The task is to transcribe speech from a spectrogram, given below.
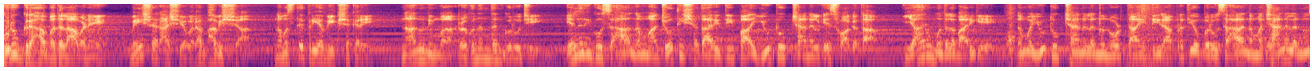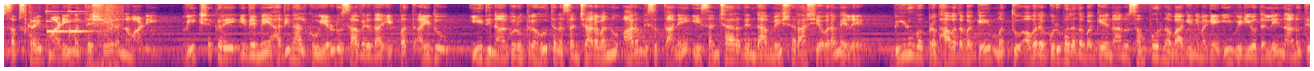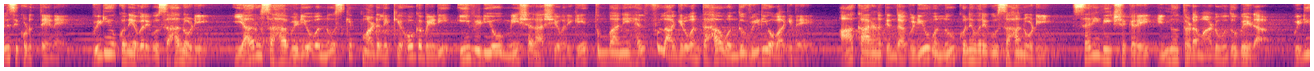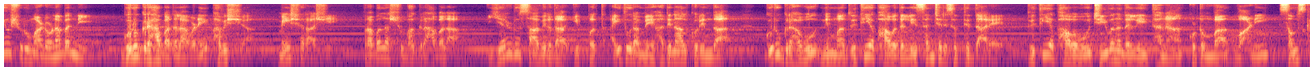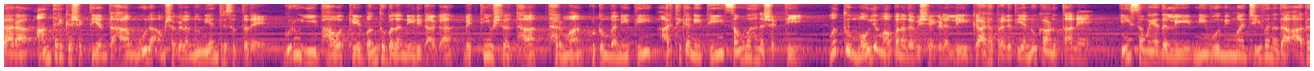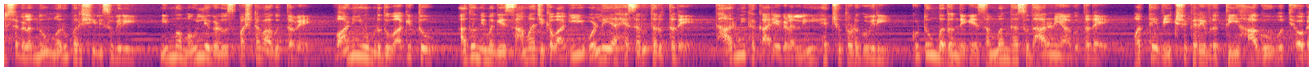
ಗುರುಗ್ರಹ ಬದಲಾವಣೆ ಮೇಷರಾಶಿಯವರ ಭವಿಷ್ಯ. ನಮಸ್ತೆ ಪ್ರಿಯ ವೀಕ್ಷಕರೇ, ನಾನು ನಿಮ್ಮ ರಘುನಂದನ್ ಗುರೂಜಿ. ಎಲ್ಲರಿಗೂ ಸಹ ನಮ್ಮ ಜ್ಯೋತಿಷ್ಯ ದಾರಿ ದೀಪ ಯೂಟ್ಯೂಬ್ ಚಾನೆಲ್ಗೆ ಸ್ವಾಗತ. ಯಾರು ಮೊದಲ ಬಾರಿಗೆ ನಮ್ಮ ಯೂಟ್ಯೂಬ್ ಚಾನೆಲ್ ಅನ್ನು ನೋಡ್ತಾ ಇದ್ದೀರಾ, ಪ್ರತಿಯೊಬ್ಬರೂ ಸಹ ನಮ್ಮ ಚಾನೆಲ್ ಅನ್ನು ಸಬ್ಸ್ಕ್ರೈಬ್ ಮಾಡಿ ಮತ್ತೆ ಶೇರ್ ಅನ್ನು ಮಾಡಿ. ವೀಕ್ಷಕರೇ, ಇದೆ ಮೇ ಹದಿನಾಲ್ಕು ಎರಡು ಸಾವಿರದ ಇಪ್ಪತ್ತೈದು. ಈ ದಿನ ಗುರು ಗ್ರಹೂತನ ಸಂಚಾರವನ್ನು ಆರಂಭಿಸುತ್ತಾನೆ ಈ ಸಂಚಾರದಿಂದ ಮೇಷರಾಶಿಯವರ ಮೇಲೆ. ಬೀಳುವ ಪ್ರಭಾವದ ಬಗ್ಗೆ ಮತ್ತು ಅವರ ಗುರುಬಲದ ಬಗ್ಗೆ ನಾನು ಸಂಪೂರ್ಣವಾಗಿ ನಿಮಗೆ ಈ ವಿಡಿಯೋದಲ್ಲಿ ನಾನು ತಿಳಿಸಿಕೊಡುತ್ತೇನೆ. ವಿಡಿಯೋ ಕೊನೆಯವರೆಗೂ ಸಹ ನೋಡಿ. ಯಾರು ಸಹ ವಿಡಿಯೋವನ್ನು ಸ್ಕಿಪ್ ಮಾಡಲಿಕ್ಕೆ ಹೋಗಬೇಡಿ. ಈ ವಿಡಿಯೋ ಮೇಷರಾಶಿಯವರಿಗೆ ತುಂಬಾನೇ ಹೆಲ್ಪ್ಫುಲ್ ಆಗಿರುವಂತಹ ಒಂದು ವಿಡಿಯೋವಾಗಿದೆ. ಆ ಕಾರಣದಿಂದ ವಿಡಿಯೋವನ್ನು ಕೊನೆವರೆಗೂ ಸಹ ನೋಡಿ. ಸರಿ ವೀಕ್ಷಕರೇ, ಇನ್ನೂ ತಡ ಮಾಡುವುದು ಬೇಡ. ವಿಡಿಯೋ ಶುರು ಮಾಡೋಣ ಬನ್ನಿ. ಗುರುಗ್ರಹ ಬದಲಾವಣೆ ಭವಿಷ್ಯ. ಮೇಷರಾಶಿ. ಪ್ರಬಲ ಶುಭ ಗ್ರಹ ಬಲ ಎರಡು ಸಾವಿರದ ಇಪ್ಪತ್ತೈದರ ಮೇ ಹದಿನಾಲ್ಕರಿಂದ ಗುರುಗ್ರಹವು ನಿಮ್ಮ ದ್ವಿತೀಯ ಭಾವದಲ್ಲಿ ಸಂಚರಿಸುತ್ತಿದ್ದಾರೆ. ದ್ವಿತೀಯ ಭಾವವು ಜೀವನದಲ್ಲಿ ಧನ, ಕುಟುಂಬ, ವಾಣಿ, ಸಂಸ್ಕಾರ, ಆಂತರಿಕ ಶಕ್ತಿಯಂತಹ ಮೂಲ ಅಂಶಗಳನ್ನು ನಿಯಂತ್ರಿಸುತ್ತದೆ. ಗುರು ಈ ಭಾವಕ್ಕೆ ಬಂಧುಬಲ ನೀಡಿದಾಗ ವ್ಯಕ್ತಿಯು ಶ್ರದ್ಧಾ, ಧರ್ಮ, ಕುಟುಂಬ ನೀತಿ, ಆರ್ಥಿಕ ನೀತಿ, ಸಂವಹನ ಶಕ್ತಿ ಮತ್ತು ಮೌಲ್ಯಮಾಪನದ ವಿಷಯಗಳಲ್ಲಿ ಗಾಢ ಪ್ರಗತಿಯನ್ನು ಕಾಣುತ್ತಾನೆ. ಈ ಸಮಯದಲ್ಲಿ ನೀವು ನಿಮ್ಮ ಜೀವನದ ಆದರ್ಶಗಳನ್ನು ಮರುಪರಿಶೀಲಿಸುವಿರಿ. ನಿಮ್ಮ ಮೌಲ್ಯಗಳು ಸ್ಪಷ್ಟವಾಗುತ್ತವೆ. ವಾಣಿಯು ಮೃದುವಾಗಿತ್ತು. ಅದು ನಿಮಗೆ ಸಾಮಾಜಿಕವಾಗಿ ಒಳ್ಳೆಯ ಹೆಸರು ತರುತ್ತದೆ. ಧಾರ್ಮಿಕ ಕಾರ್ಯಗಳಲ್ಲಿ ಹೆಚ್ಚು ತೊಡಗುವಿರಿ. ಕುಟುಂಬದೊಂದಿಗೆ ಸಂಬಂಧ ಸುಧಾರಣೆಯಾಗುತ್ತದೆ. ಮತ್ತೆ ವೀಕ್ಷಕರೇ, ವೃತ್ತಿ ಹಾಗೂ ಉದ್ಯೋಗ,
